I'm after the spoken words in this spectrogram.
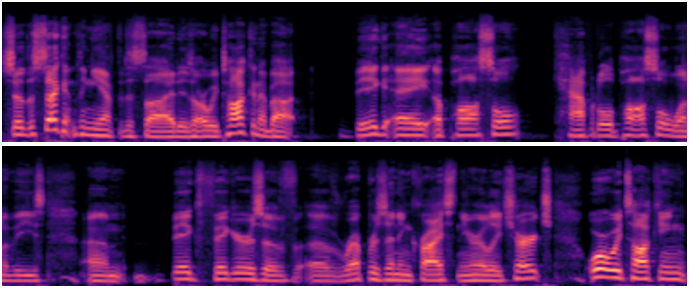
So the second thing you have to decide is: Are we talking about big A apostle, capital apostle, one of these um, big figures of, of representing Christ in the early church, or are we talking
